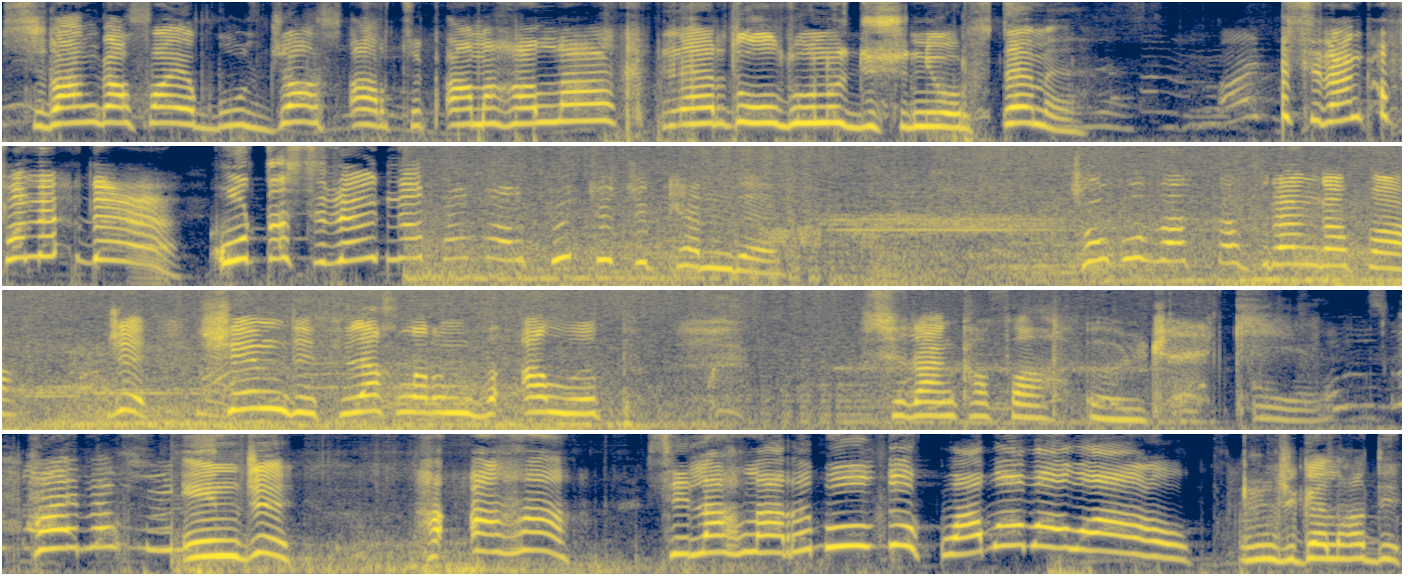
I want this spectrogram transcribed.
siren kafayı bulacağız artık ama hala nerede olduğunu düşünüyoruz değil mi? Siren kafa nerede? Orada siren kafa var küçücük hem de. Çok uzakta siren kafa. Şimdi silahlarımızı alıp siren kafa ölecek. Hayır ben İnci. Ha, aha. Silahları bulduk. Wow wow wow. İnci gel hadi.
